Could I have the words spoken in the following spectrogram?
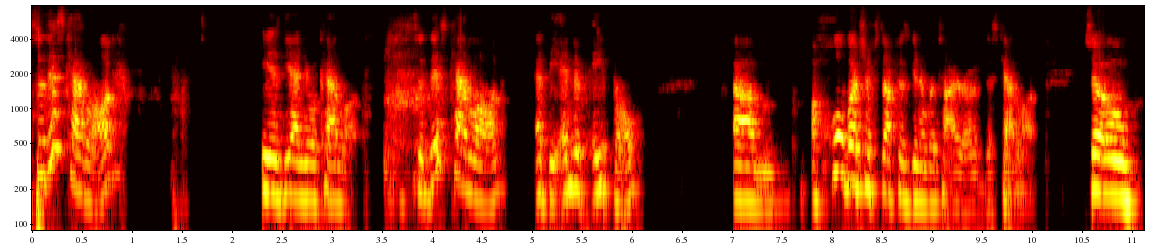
so this catalog is the annual catalog. So this catalog at the end of April, um, a whole bunch of stuff is going to retire out of this catalog. So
